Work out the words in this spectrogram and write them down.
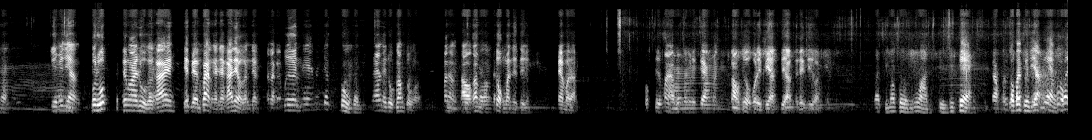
เนาะคือไม่ยัง บ่รู้เรื่องว่าลูกกับขายเจ็ดเดือนพันกันจะขายเดียวกันจะอันละก็หมื่นแม่มันจะปลูกกันงานในลูกต้องตัวมันเอาก็ตกมันซื่อๆแม่นบ่ล่ะผมซื้อมาผมก็บ่ได้แจ้งมันเก่าเสื้อบ่ได้เปลี่ยนเสื้อก็ได้ดีกว่าว่าสิมาปลูกหัวอยู่ที่แพงครับก็บ่ถึงแพงเพราะว่า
